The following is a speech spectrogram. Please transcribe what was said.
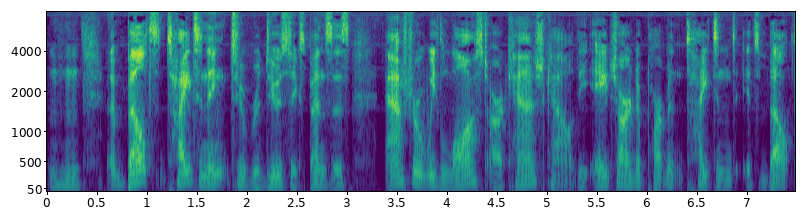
hmm Belt tightening to reduce expenses. After we lost our cash cow, the HR department tightened its belt.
